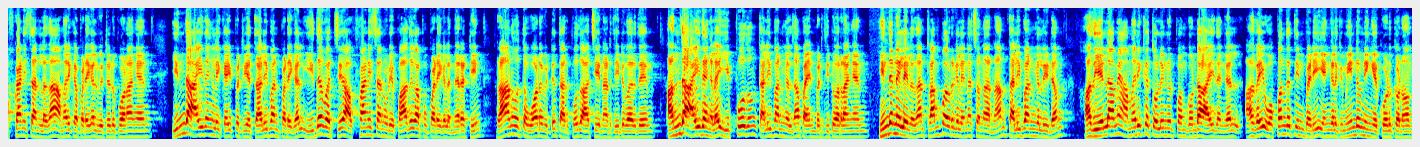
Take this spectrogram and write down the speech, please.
ஆப்கானிஸ்தானில் தான் அமெரிக்க படைகள் விட்டுட்டு போனாங்க. இந்த ஆயுதங்களை கைப்பற்றிய தாலிபான் படைகள் இதை வச்சு ஆப்கானிஸ்தானுடைய பாதுகாப்பு படைகளை மிரட்டி ராணுவத்தை ஓட விட்டு தற்போது ஆட்சியை நடத்திட்டு வருது. அந்த ஆயுதங்களை இப்போதும் தலிபான்கள் தான் பயன்படுத்திட்டு வர்றாங்க. இந்த நிலையில தான் ட்ரம்ப் அவர்கள் என்ன சொன்னார்னா தலிபான்களிடம் அது எல்லாமே அமெரிக்க தொழில்நுட்பம் கொண்ட ஆயுதங்கள். அவை ஒப்பந்தத்தின்படி எங்களுக்கு மீண்டும் நீங்க கொடுக்கணும்.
